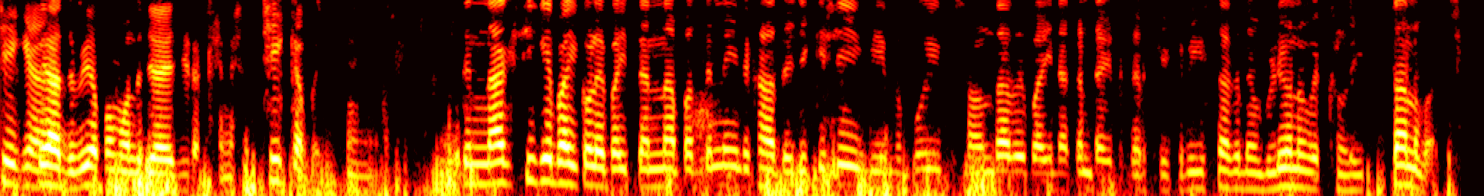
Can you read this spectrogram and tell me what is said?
ਠੀਕ ਹੈ। ਤੇ ਅੱਜ ਵੀ ਆਪਾਂ ਮੁੱਲ ਜਾਇਜ਼ ਹੀ ਰੱਖੇ ਨੇ। ਠੀਕ ਹੈ ਬਾਈ। ਹੂੰ। ਤੇ ਸੀਗੇ ਬਾਈ ਕੋਲੇ ਬਾਈ ਤਿੰਨ, ਆਪਾਂ ਤਿੰਨੇ ਹੀ ਦਿਖਾਤੇ ਜੇ ਕਿਸੇ ਵੀਰ ਨੂੰ ਕੋਈ ਪਸੰਦ ਆਵੇ ਬਾਈ ਨਾਲ ਕੰਟੈਕਟ ਕਰਕੇ ਖਰੀਦ ਸਕਦੇ ਹੋ ਵੀਡੀਓ ਨੂੰ ਵੇਖਣ ਲਈ ਧੰਨਵਾਦ ਜੀ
